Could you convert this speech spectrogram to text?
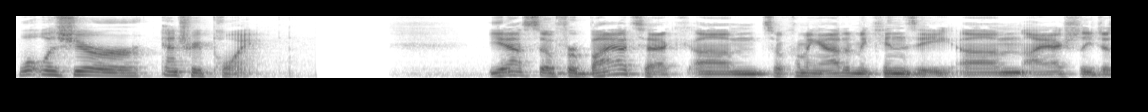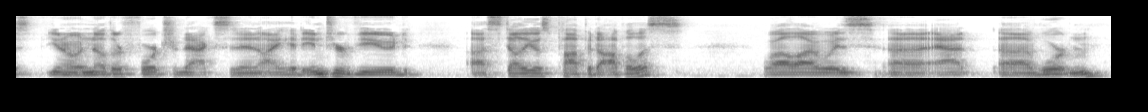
what was your entry point? Yeah, so for biotech, um, so coming out of McKinsey, um, I actually just, you know, another fortunate accident. I had interviewed uh, Stelios Papadopoulos while I was uh, at uh, Wharton,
